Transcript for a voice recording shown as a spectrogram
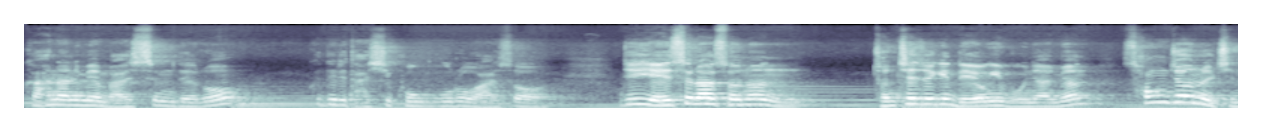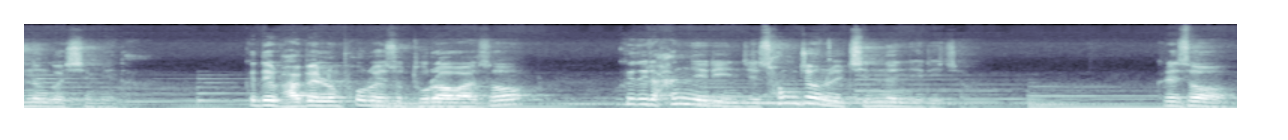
그 하나님의 말씀대로 그들이 다시 고국으로 와서 이제 이 에스라서는 전체적인 내용이 뭐냐면 성전을 짓는 것입니다. 그들 바벨론 포로에서 돌아와서 그들이 한 일이 이제 성전을 짓는 일이죠. 그래서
